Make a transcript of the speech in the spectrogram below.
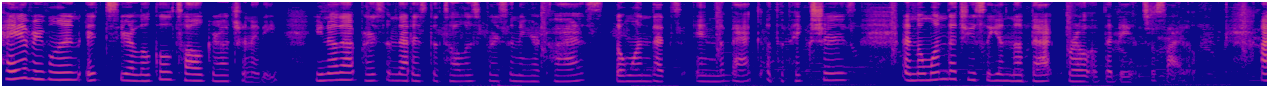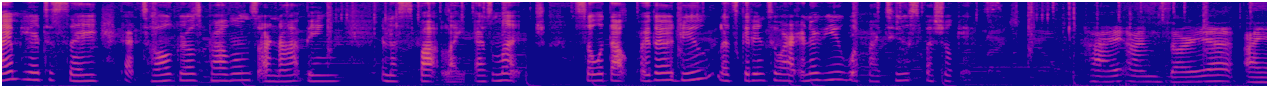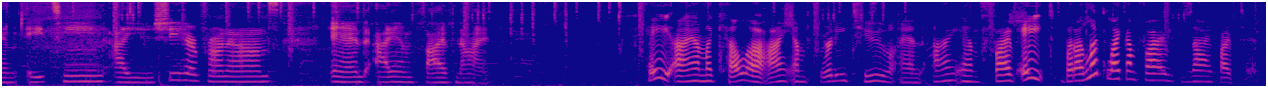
Hey everyone, it's your local tall girl Trinity. You know that person that is the tallest person in your class? The one that's in the back of the pictures? And the one that you see in the back row of the dance recital. I am here to say that tall girls' problems are not being in the spotlight as much. So without further ado, let's get into our interview with my two special guests. Hi, I'm Zaria. I am 18. I use she, her pronouns and I am five nine. Hey, I am Akella. I am 42 and I am five eight, but I look like I'm five nine, five ten.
